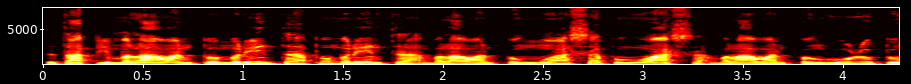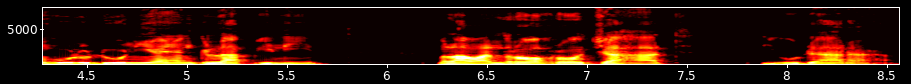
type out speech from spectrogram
tetapi melawan pemerintah-pemerintah, melawan penguasa-penguasa, melawan penghulu-penghulu dunia yang gelap ini, melawan roh-roh jahat di udara.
